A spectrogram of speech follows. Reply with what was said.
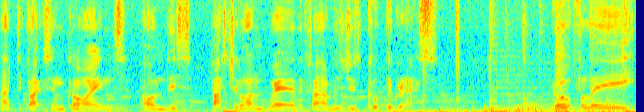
artifacts and coins on this pasture land where the farmers just cut the grass. Hopefully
